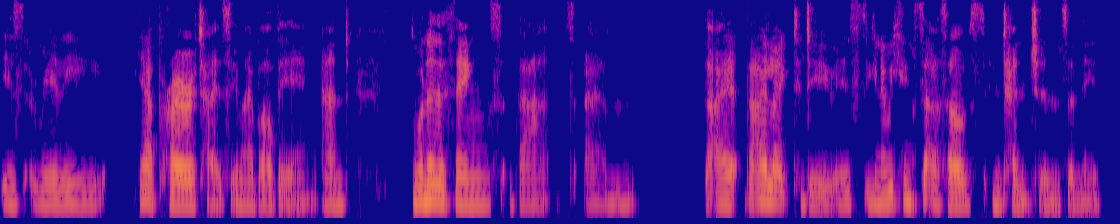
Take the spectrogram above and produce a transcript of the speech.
is really yeah prioritizing my well-being and one of the things that um, that I that I like to do is, you know, we can set ourselves intentions and these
